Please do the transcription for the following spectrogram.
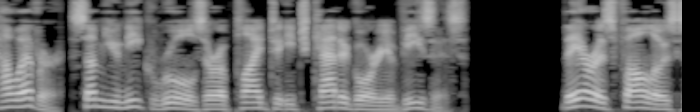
However, some unique rules are applied to each category of visas. They are as follows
